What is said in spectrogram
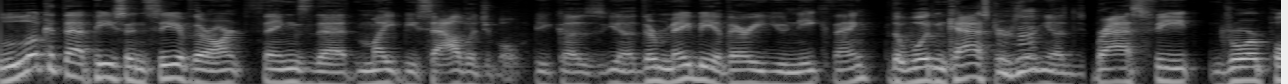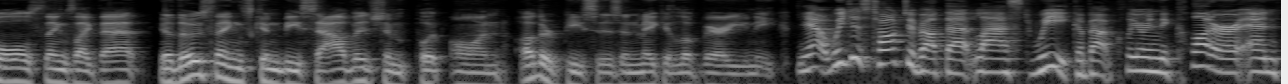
look at that piece and see if there aren't things that might be salvageable because you know there may be a very unique thing. The wooden casters mm-hmm. you know brass feet drawer pulls things like that. You know those things can be salvaged and put on other pieces and make it look very unique. Yeah we just talked about that last week about clearing the clutter and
